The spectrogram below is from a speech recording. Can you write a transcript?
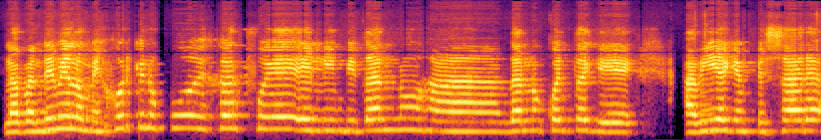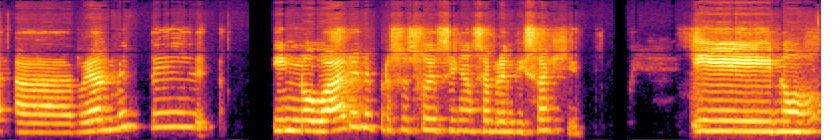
La pandemia lo mejor que nos pudo dejar fue el invitarnos a darnos cuenta que había que empezar a realmente innovar en el proceso de enseñanza-aprendizaje. Y nos,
